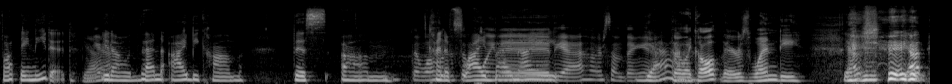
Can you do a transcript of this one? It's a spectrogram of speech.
thought they needed Yeah. you know then i become this um The one kind of fly by night. Yeah, or something. yeah, Yeah. they're like oh there's Wende yep, yep.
